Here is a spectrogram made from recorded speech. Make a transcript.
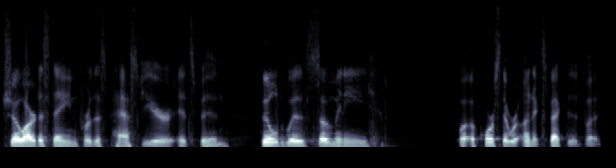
show our disdain for this past year. It's been filled with so many, well, of course, they were unexpected, but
